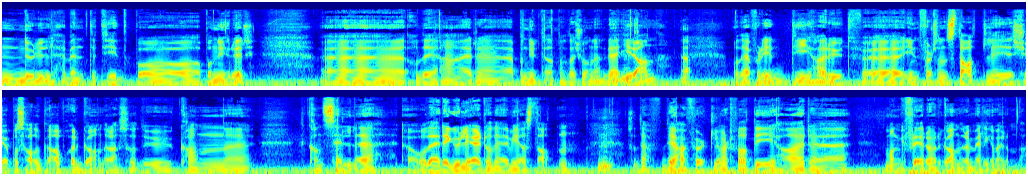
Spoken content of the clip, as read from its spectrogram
null ventetid på, på nyrer. Eh, og det er på nyretransplantasjoner. Det er Iran. Ja. Og det er fordi de har innført sånn statlig kjøp og salg av organer. Da. Så du kan, kan selge, og det er regulert, og det er via staten. Mm. Så det, det har ført til i hvert fall at de har mange flere organer å melge mellom. Da.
